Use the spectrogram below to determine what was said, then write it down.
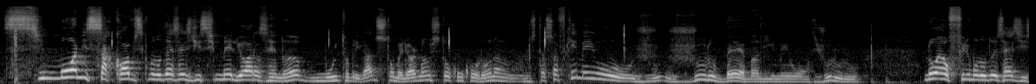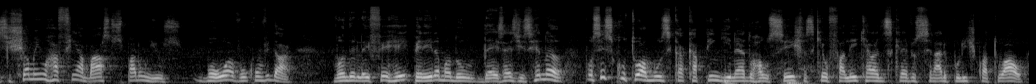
Simone Sakovski mandou 10 reais disse melhoras, Renan. Muito obrigado. Estou melhor, não estou com corona. Só fiquei meio ju jurubeba ali, meio ontem, jururu. Noel Filho mandou 2 reais disse: chamem o Rafinha Bastos para o News. Boa, vou convidar. Vanderlei Ferreira, Pereira mandou 10 reais disse: Renan, você escutou a música Capinguiné né, do Raul Seixas, que eu falei que ela descreve o cenário político atual?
